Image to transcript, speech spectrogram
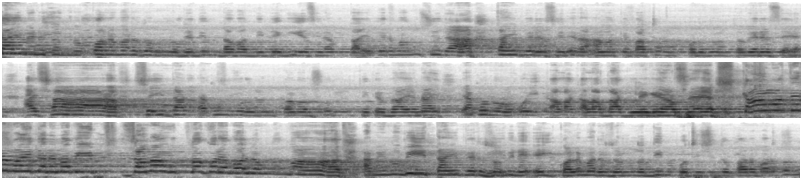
কায়েমের জন্য, কলমার জন্য যেদিন দাবাত দিতে গিয়েছিলাম, তাইপের মানুষেরা, তাইপের ছেলেরা আমাকে পাথর পর্যন্ত মেরেছে। আয়সা, সেই দাগ এখন পর্যন্ত আমার শরীর থেকে যায় নাই, এখনও ওই কালা কালা দাগ লেগে আছে। কামতের ময়দানে নবী জামা উঠল করে বলবে আমি নবী তাইপের জমিনে এই কলমার জন্য দিন প্রতিষ্ঠিত করবার জন্য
